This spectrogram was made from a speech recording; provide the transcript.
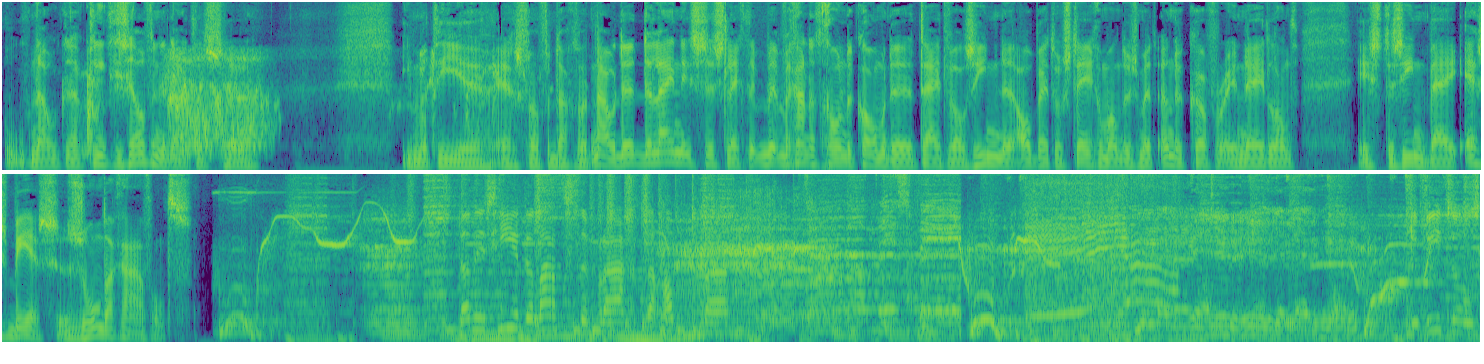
Oeh, nou, nou klinkt hij zelf inderdaad als uh, iemand die ergens van verdacht wordt. Nou, de, de lijn is slecht. We gaan het gewoon de komende tijd wel zien. Alberto Stegeman dus met Undercover in Nederland is te zien bij SBS zondagavond. Dan is hier de laatste vraag, de handvraag. De Beatles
